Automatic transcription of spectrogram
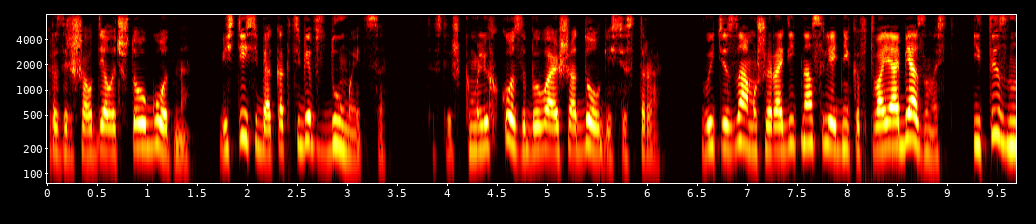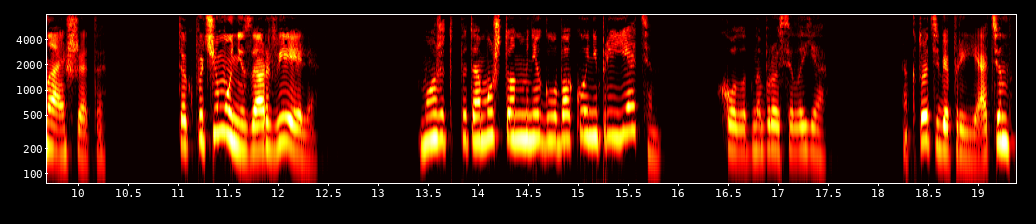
Разрешал делать что угодно вести себя, как тебе вздумается. Ты слишком легко забываешь о долге, сестра. Выйти замуж и родить наследников — твоя обязанность, и ты знаешь это. Так почему не за Арвеэля? Может, потому что он мне глубоко неприятен? Холодно бросила я. А кто тебе приятен?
